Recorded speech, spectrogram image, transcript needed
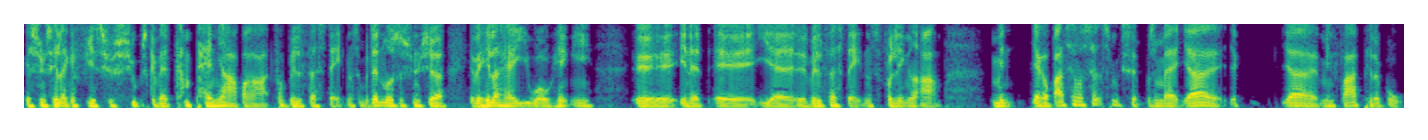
jeg synes heller ikke, at 24 skal være et kampagneapparat for velfærdsstaten. Så på den måde, så synes jeg, jeg vil hellere have I uafhængige, øh, end at øh, I er øh, velfærdsstatens forlængede arm. Men jeg kan jo bare tage mig selv som eksempel, som er, jeg, jeg, jeg, min far er pædagog.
